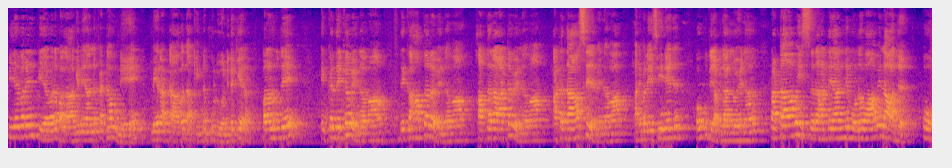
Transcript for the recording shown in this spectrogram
පියවරෙන් පියවර බලාගෙන යන්න පැටවුනේ මේ රටාව දකින්න පුළුවන්ද කියලා. බලන්න පුතේ 1 2 වෙනවා, 2 4 වෙනවා, 4 8 වෙනවා, 8 16 වෙනවා. හරිම ලේසි නේද? ඔව් පුතේ අපි දන්නවා එහෙනම් රටාව ඉස්සරහට යන්නේ මොනවා වෙලාද? ඕ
